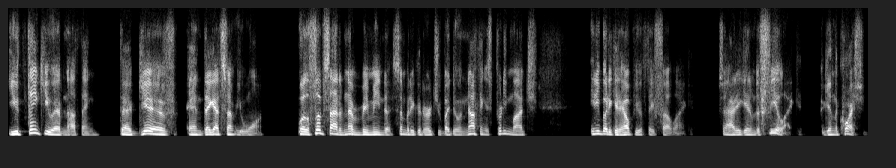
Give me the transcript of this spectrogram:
you think you have nothing to give and they got something you want. Well, the flip side of never be mean to somebody could hurt you by doing nothing is pretty much anybody could help you if they felt like it. So how do you get them to feel like it? Again, the question.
